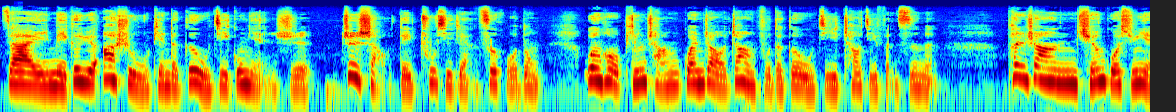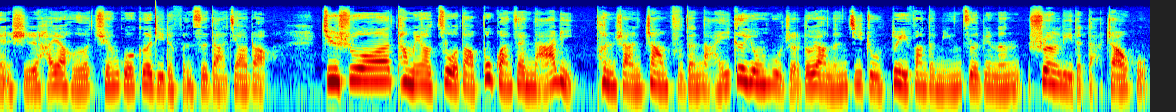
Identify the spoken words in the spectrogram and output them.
在每个月二十五天的歌舞伎公演时，至少得出席两次活动，问候平常关照丈夫的歌舞伎超级粉丝们。碰上全国巡演时，还要和全国各地的粉丝打交道。据说他们要做到，不管在哪里碰上丈夫的哪一个拥护者，都要能记住对方的名字，并能顺利的打招呼。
